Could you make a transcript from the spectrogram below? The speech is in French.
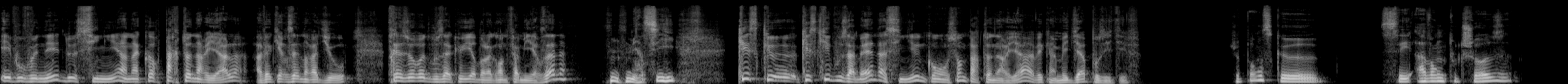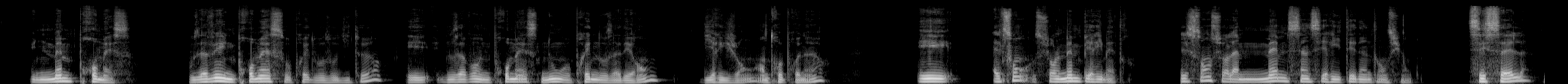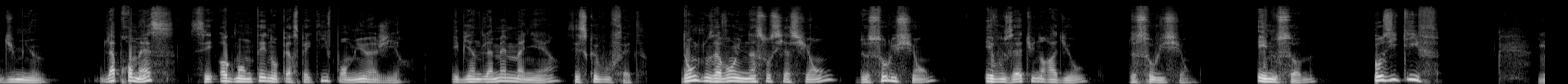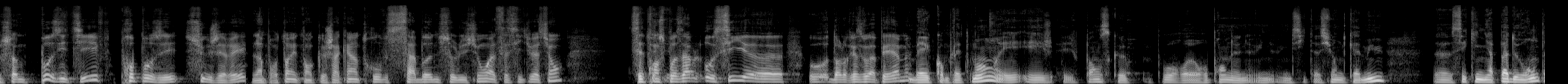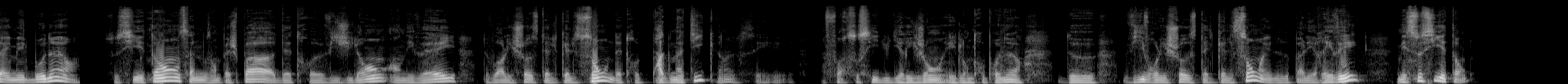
Et vous venez de signer un accord partenarial avec Erzen Radio. Très heureux de vous accueillir dans la grande famille Erzen. Merci. Qu'est-ce, que, qu'est-ce qui vous amène à signer une convention de partenariat avec un média positif? Je pense que c'est avant toute chose une même promesse. Vous avez une promesse auprès de vos auditeurs et nous avons une promesse, nous, auprès de nos adhérents, dirigeants, entrepreneurs, et elles sont sur le même périmètre. Elles sont sur la même sincérité d'intention. C'est celle du mieux. La promesse, c'est augmenter nos perspectives pour mieux agir. Et bien de la même manière, c'est ce que vous faites. Donc nous avons une association de solutions et vous êtes une radio de solutions. Et nous sommes positifs. Nous sommes positifs, proposés, suggérés, l'important étant que chacun trouve sa bonne solution à sa situation. C'est transposable aussi euh, au- dans le réseau APM Mais complètement, et, et je- et je pense que pour euh, reprendre une, citation de Camus, euh, c'est qu'il n'y a pas de honte à aimer le bonheur. Ceci étant, ça ne nous empêche pas d'être vigilants, en éveil, de voir les choses telles qu'elles sont, d'être pragmatiques. hein. c'est la force aussi du dirigeant et de l'entrepreneur de vivre les choses telles qu'elles sont et de ne pas les rêver. Mais ceci étant,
